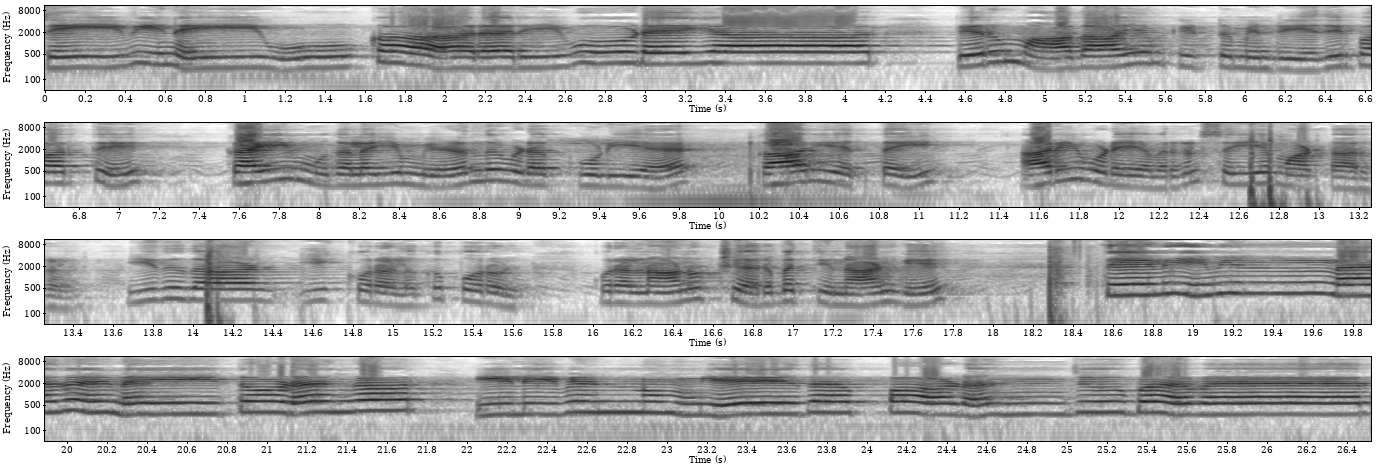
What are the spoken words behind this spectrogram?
செய்வினை ஊக்காரறிவுடையார். பெரும் ஆதாயம் கிட்டும் என்று எதிர்பார்த்து கை முதலையும் இழந்துவிடக்கூடிய காரியத்தை அறிவுடையவர்கள் செய்ய மாட்டார்கள். இதுதான் இக்குறளுக்கு பொருள். குறள் நானூற்றி அறுபத்தி நான்கு. தெளிவில்லதனை தொடங்க இழிவென்னும் ஏத பாடஞ்சுபவர்.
